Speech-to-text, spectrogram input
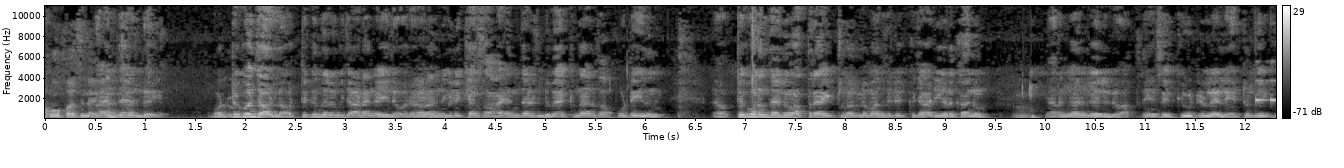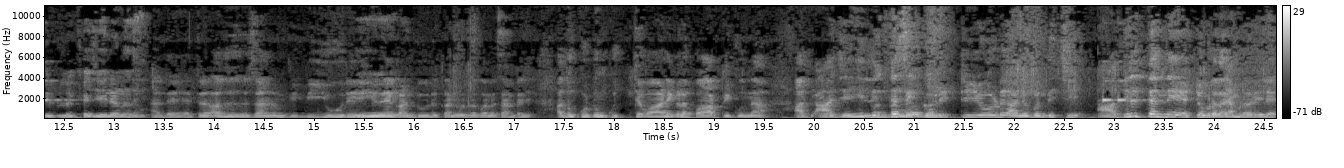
അബൂഫാസിന്റെ ചാടില്ല. ഒറ്റയ്ക്ക് എന്തെങ്കിലും ചാടാൻ കഴിയില്ല. ഒരാളെന്തെങ്കിലും സഹായം എന്തായാലും ഉണ്ട്. ബാക്കിൽ നിന്ന് സപ്പോർട്ട് ചെയ്തിന് ഒറ്റക്കും എന്തായാലും അത്ര ആയിട്ടുള്ള മതിലേക്ക് ചാടി കിടക്കാനും ഇറങ്ങാനും കഴിയില്ലല്ലോ. അത്രയും സെക്യൂരിറ്റി ഉള്ള ഏറ്റവും സെക്യൂരിറ്റി ഉള്ള ജയിലാണ് അത് അതെ അത് പിന്നെ കൊടും കുറ്റവാളികളെ പാർപ്പിക്കുന്ന ആ ജയിലിന്റെ സെക്യൂരിറ്റിയോട് അനുബന്ധിച്ച് അതിൽ തന്നെ ഏറ്റവും പ്രധാനം നമ്മൾ പറയില്ലേ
